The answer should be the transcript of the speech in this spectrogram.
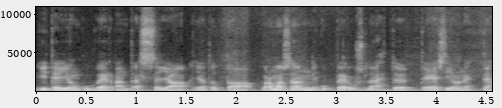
itse jonkun verran tässä ja, ja tota, varmaan se on niin peruslähtöteesi on, että,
